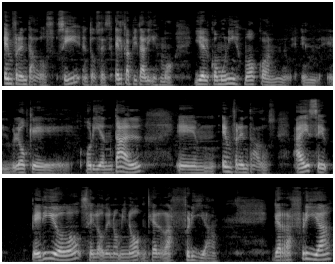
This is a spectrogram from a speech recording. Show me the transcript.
enfrentados, ¿sí? Entonces, el capitalismo y el comunismo con el, bloque oriental em, enfrentados. A ese periodo se lo denominó Guerra Fría. Guerra Fría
